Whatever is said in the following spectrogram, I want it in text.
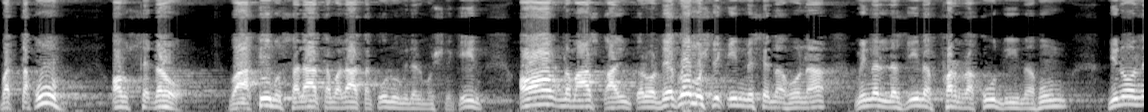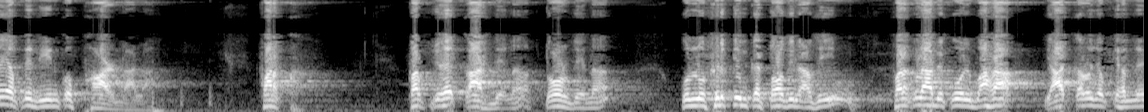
بتقوح اور اس سے ڈرو۔ واقیم الصلاۃ ولا تکون من المشرقین اور نماز قائم کرو دیکھو مشرقین میں سے نہ ہونا من الزین فرقو دین جنہوں نے اپنے دین کو پھاڑ ڈالا۔ فرق۔ فرق جو ہے کاٹ دینا، توڑ دینا۔ کلو فرقین کا تو دن عظیم۔ فرق لا بکول بہرا یاد کرو جبکہ ہم نے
